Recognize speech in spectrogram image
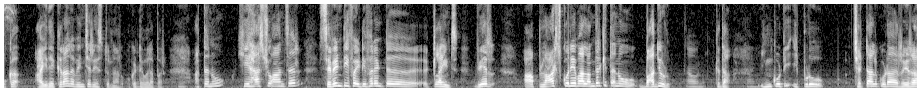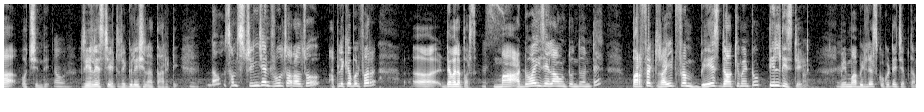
ఒక ఐదు ఎకరాల వెంచర్ వేస్తున్నారు ఒక డెవలపర్. అతను he has to answer seventy five different clients where ఆ ప్లాట్స్ కొనే వాళ్ళందరికీ తను బాధ్యుడు. అవును. కదా? ఇంకోటి ఇప్పుడు చట్టాలు కూడా రేరా వచ్చింది. Real estate regulation authority now some stringent rules are also applicable for developers మా అడ్వైజ్ ఎలా ఉంటుంది అంటే perfect right from base document till this date మేము మా బిల్డర్స్కి ఒకటే చెప్తాం.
